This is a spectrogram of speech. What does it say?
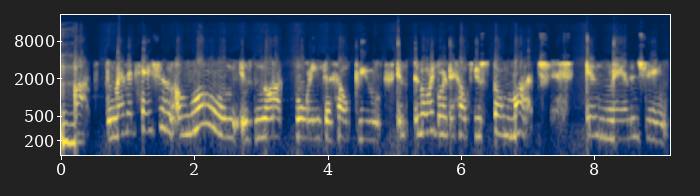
Mm-hmm. But medication alone is not going to help you, is, is only going to help you so much in managing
